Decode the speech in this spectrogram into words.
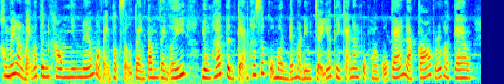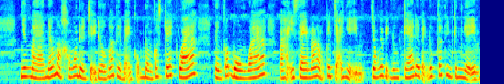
không biết rằng bạn có tin không, nhưng nếu mà bạn thật sự toàn tâm, toàn ý dùng hết tình cảm, hết sức của mình để mà điều trị thì khả năng phục hồi của cá là có và rất là cao. Nhưng mà nếu mà không có điều trị được thì bạn cũng đừng có stress quá, đừng có buồn quá và hãy xem đó là một cái trải nghiệm trong cái việc nuôi cá để bạn đúc kết thêm kinh nghiệm.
